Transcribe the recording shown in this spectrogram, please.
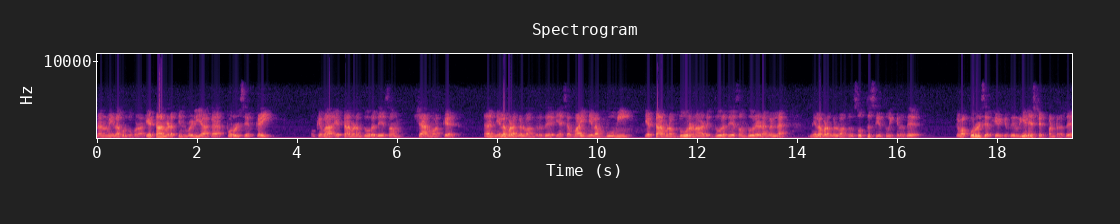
நன்மை தான் கொடுக்க போறார். எட்டாம் இடத்தின் வழியாக பொருள் சேர்க்கை. ஓகேவா எட்டாம் இடம் தூர தேசம் ஷேர் மார்க்கெட் நிலபடங்கள் வாங்குறது. ஏன்? செவ்வாய் நிலம் பூமி. எட்டாம் இடம் தூர நாடு தூர தேசம் தூர இடங்கள்ல நிலப்படங்கள் வாங்குறது சொத்து சேர்த்து வைக்கிறது. ஓகேவா? பொருள் சேர்க்கை வைக்கிறது ரியல் எஸ்டேட் பண்றது.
